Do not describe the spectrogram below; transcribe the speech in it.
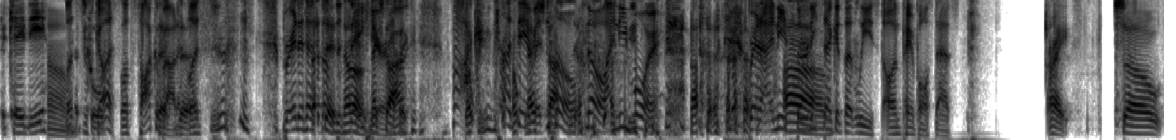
The KD. Um, Let's That's cool. discuss. Let's talk The- about it. Let's. Brandon has something it. to No, say no, here. next topic. Fuck. Nope. God damn next it. No, top- no, I need more. Brandon, I need 30 Um, seconds at least on paintball stats. All right. So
